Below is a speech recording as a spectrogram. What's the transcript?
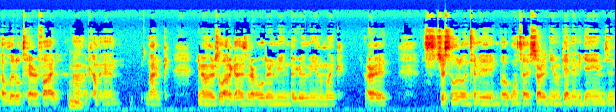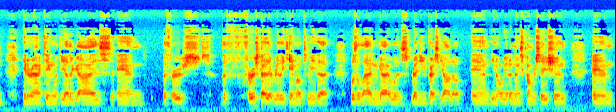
a little terrified uh, coming in. Like, you know, there's a lot of guys that are older than me and bigger than me, and I'm like, all right, it's just a little intimidating. But once I started, you know, getting into games and interacting with the other guys, and the first, the first guy that really came up to me that was a Latin guy was Reggie Preciado, and you know, we had a nice conversation, and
